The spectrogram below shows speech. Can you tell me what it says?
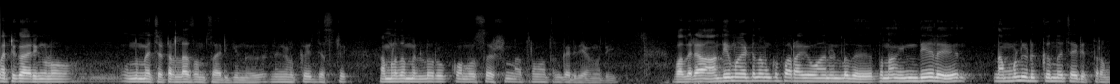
മറ്റു കാര്യങ്ങളോ ഒന്നും വെച്ചിട്ടല്ല സംസാരിക്കുന്നത്. നിങ്ങൾക്ക് ജസ്റ്റ് നമ്മൾ തമ്മിലുള്ളൊരു കോൺവെർസേഷൻ അത്രമാത്രം കരുതിയാൽ മതി. അപ്പോൾ അതിൽ ആദ്യമായിട്ട് നമുക്ക് പറയുവാനുള്ളത് ഇപ്പം ഇന്ത്യയിൽ നമ്മൾ എടുക്കുന്ന ചരിത്രം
